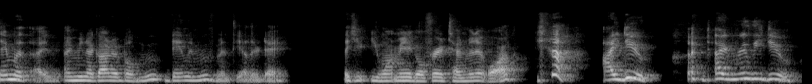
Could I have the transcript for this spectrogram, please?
Same with, I, I mean, I got it about mo- daily movement the other day. Like, you, you want me to go for a 10 minute walk? Yeah, I do. I, I really do.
